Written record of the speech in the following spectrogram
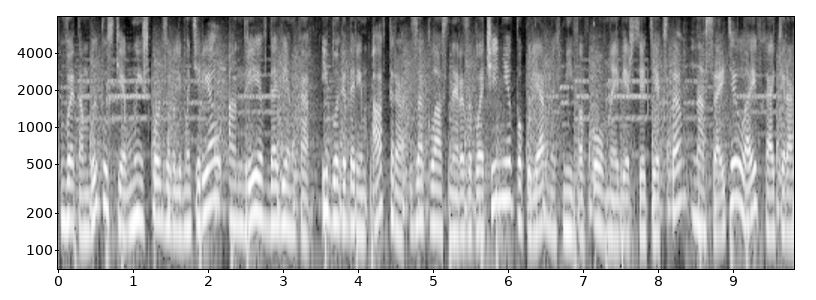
В этом выпуске мы использовали материал Андрея Вдовенко и благодарим автора за классное разоблачение популярных мифов. Полная версия текста на сайте Лайфхакера.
